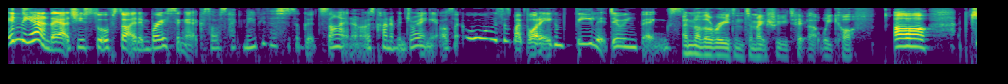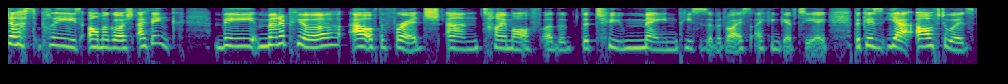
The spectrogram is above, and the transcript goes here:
In the end, I actually sort of started embracing it because I was like, maybe this is a good sign. And I was kind of enjoying it. I was like, this is my body. I can feel it doing things. Another reason to make sure you take that week off. Oh, just please. Oh my gosh. I think the Menopur out of the fridge and time off are the, the two main pieces of advice I can give to you. Because, yeah, afterwards,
